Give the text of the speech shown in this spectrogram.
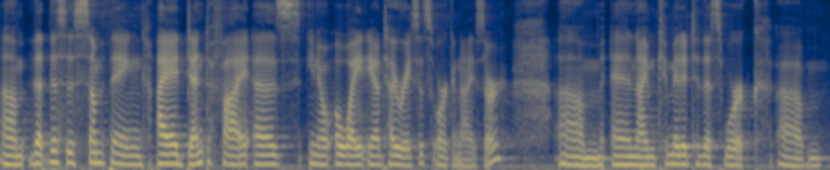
Um, that this is something I identify as, you know, a white anti-racist organizer, um, and I'm committed to this work. Um,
